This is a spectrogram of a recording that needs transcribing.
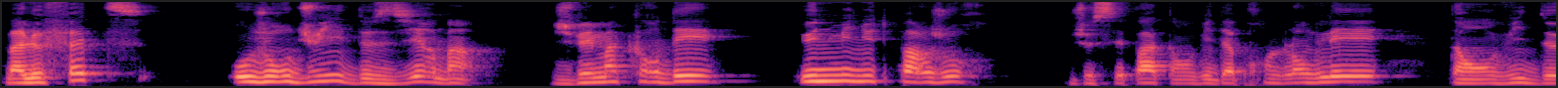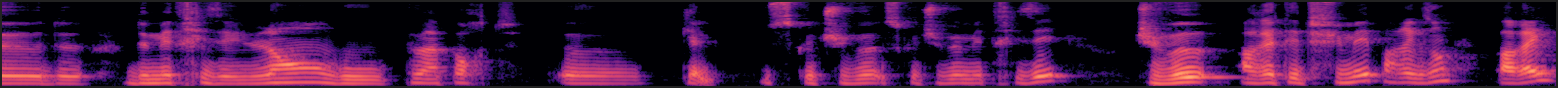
Bah, le fait aujourd'hui de se dire, ben, je vais m'accorder une minute par jour. Je sais pas, tu as envie d'apprendre l'anglais, tu as envie de, de, de, maîtriser une langue ou peu importe euh, quel, ce, que tu veux, ce que tu veux maîtriser, Tu veux arrêter de fumer, par exemple, pareil.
